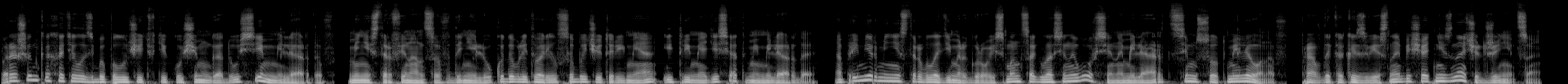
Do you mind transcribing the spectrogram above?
Порошенко хотелось бы получить в текущем году 7 миллиардов. Министр финансов Данилюк удовлетворился бы 4,3 миллиарда, а премьер-министр Владимир Гройсман согласен и вовсе на миллиард 700 миллионов. Правда, как известно, обещать не значит жениться.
